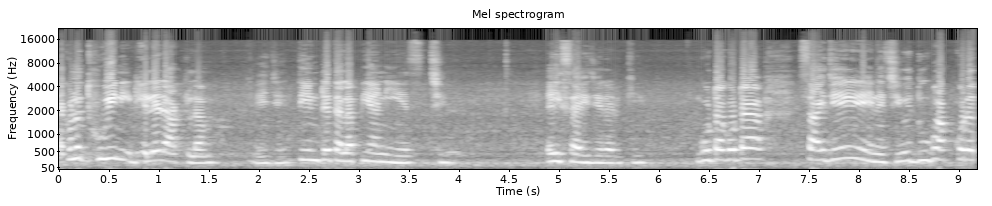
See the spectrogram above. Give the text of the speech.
এখনও ধুইনি, ঢেলে রাখলাম। এই যে, তিনটে তেলাপিয়া নিয়ে এসছি। এই সাইজের আর কি। গোটা গোটা সাইজেই এনেছি। ওই দুভাগ করে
